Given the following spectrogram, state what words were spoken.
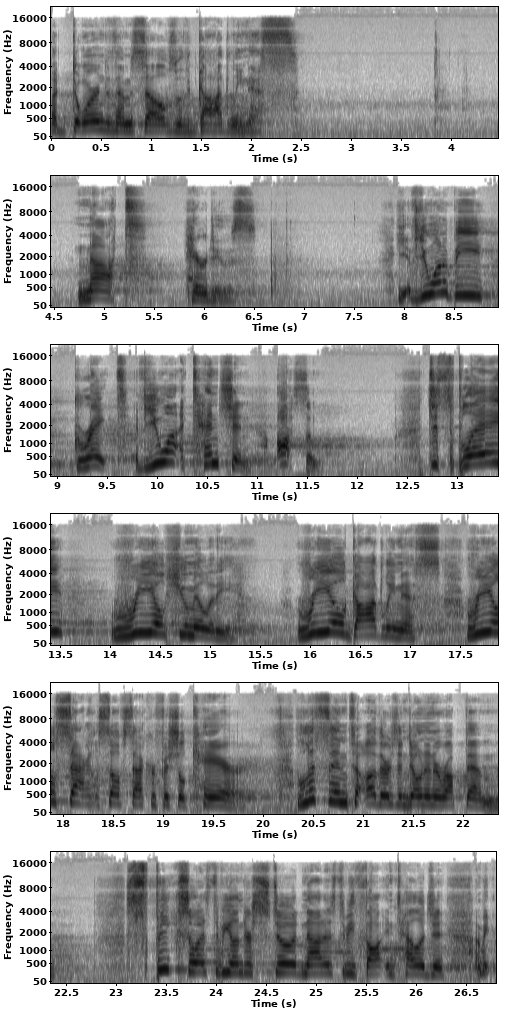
adorned themselves with godliness, not hairdos. If you want to be great. If you want attention, awesome. Display real humility, real godliness, real self sacrificial care. Listen to others and don't interrupt them. Speak so as to be understood, not as to be thought intelligent. I mean,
